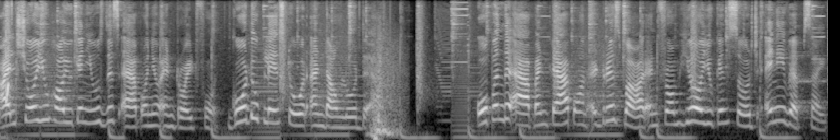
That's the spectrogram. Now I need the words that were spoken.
I'll show you how you can use this app on your Android phone. Go to Play Store and download the app. Open the app and tap on address bar and from here you can search any website.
